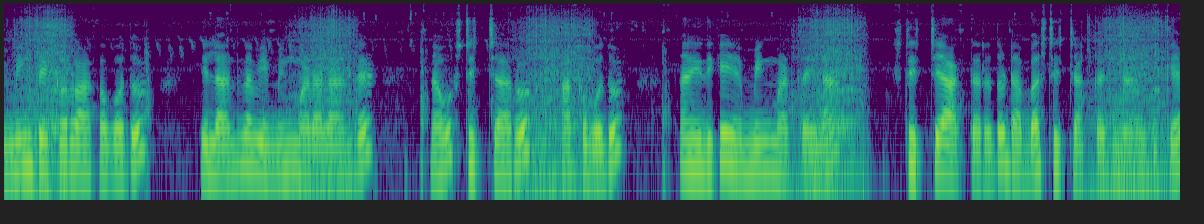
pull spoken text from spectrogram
ಎಮ್ಮಿಂಗ್ ಬೇಕಾದ್ರೂ ಹಾಕೋಬೋದು. ಇಲ್ಲಾಂದರೆ ನಾವು ಎಮ್ಮಿಂಗ್ ಮಾಡಲ್ಲ ಅಂದರೆ ನಾವು ಸ್ಟಿಚ್ಚಾರು ಹಾಕೋಬೋದು. ನಾನು ಇದಕ್ಕೆ ಎಮ್ಮಿಂಗ್ ಮಾಡ್ತಾಯಿಲ್ಲ ಸ್ಟಿಚ್ಚೇ ಹಾಕ್ತಾ ಇರೋದು. ಡಬ್ಬ ಸ್ಟಿಚ್ ಹಾಕ್ತಾಯಿದ್ದೀನಿ ನಾನು ಇದಕ್ಕೆ.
